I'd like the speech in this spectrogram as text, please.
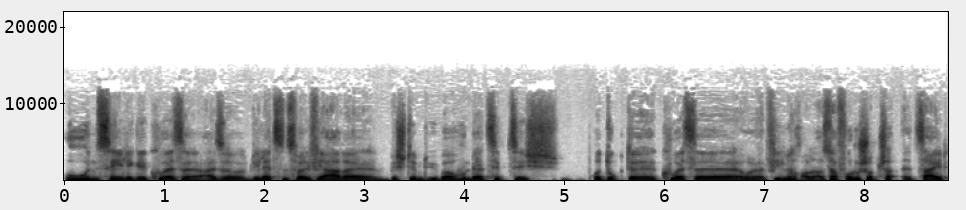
unzählige Kurse. Also die letzten zwölf Jahre bestimmt über 170 Produkte, Kurse oder viel noch aus der Photoshop-Zeit.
